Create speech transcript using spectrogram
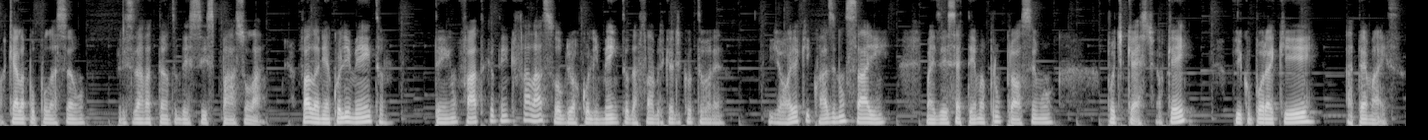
aquela população precisava tanto desse espaço lá. Falando em acolhimento, tem um fato que eu tenho que falar sobre o acolhimento da fábrica de cultura. E olha que quase não sai, hein? Mas esse é tema para um próximo podcast, ok? Fico por aqui. Até mais.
